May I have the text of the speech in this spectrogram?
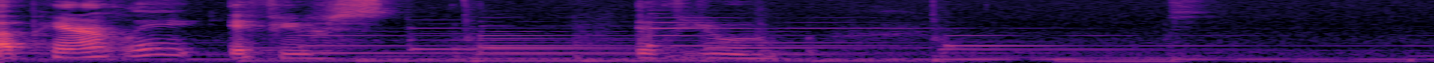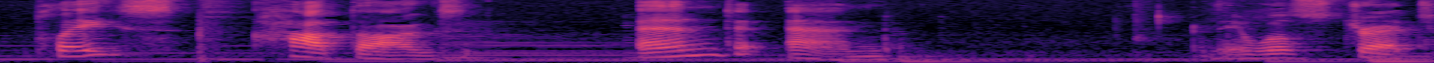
Apparently, if you if you place hot dogs end to end, they will stretch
